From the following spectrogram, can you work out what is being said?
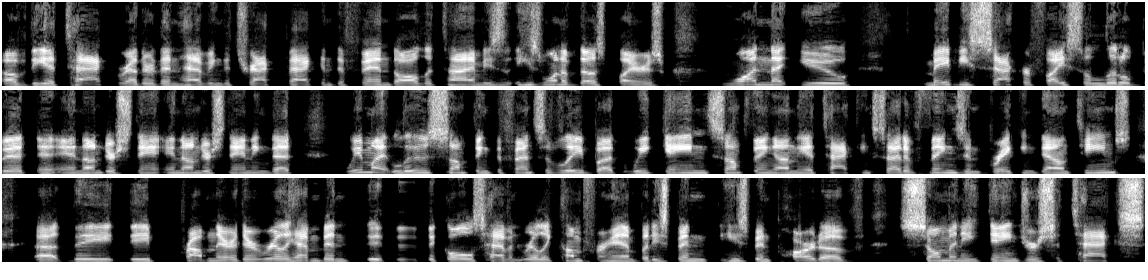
of the attack rather than having to track back and defend all the time. He's he's one of those players, one that you maybe sacrifice a little bit in understand in understanding that we might lose something defensively, but we gain something on the attacking side of things and breaking down teams. Uh, the the problem there, there really haven't been the, the, goals haven't really come for him, but he's been he's been part of so many dangerous attacks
